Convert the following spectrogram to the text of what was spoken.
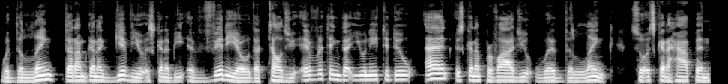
With the link that I'm going to give you is going to be a video that tells you everything that you need to do and is going to provide you with the link. So it's going to happen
